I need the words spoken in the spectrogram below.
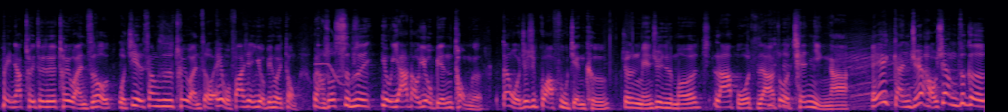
被人家推推推推完之后，我记得上次是推完之后，哎，我发现右边会痛，我想说是不是又压到右边痛了？但我就去挂复健科，就是每天去什么拉脖子啊、做牵引啊，哎，感觉好像这个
